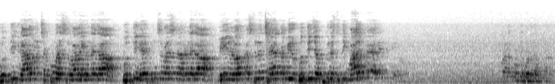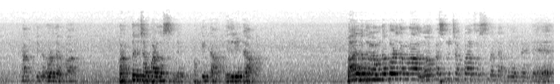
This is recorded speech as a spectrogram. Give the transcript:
బుద్ధి జ్ఞానములు చెప్పవలసిన వారి ఉండగా బుద్ధి నేర్పించవలసిన వారు ఉండగా మీరు లోకస్తుల చేత మీరు బుద్ధి చెప్పుకునే స్థితికి మారిపోయారు. కొట్టకూడదమ్మా. తిట్టకూడదమ్మా. భర్తకు చెప్పాల్సి వస్తుంది. పక్కింటామా ఎదిరింటా. బాధపత్రాలు ఉండకూడదమ్మా. లోకస్తులు చెప్పాల్సి వస్తుందంటే అర్థం ఏంటంటే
